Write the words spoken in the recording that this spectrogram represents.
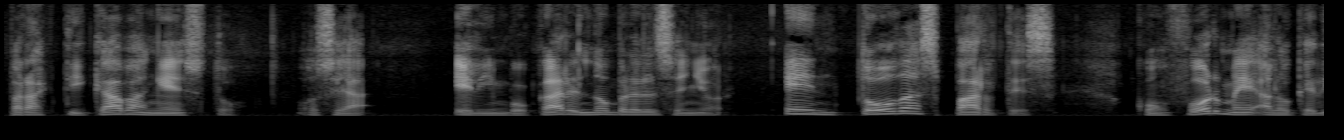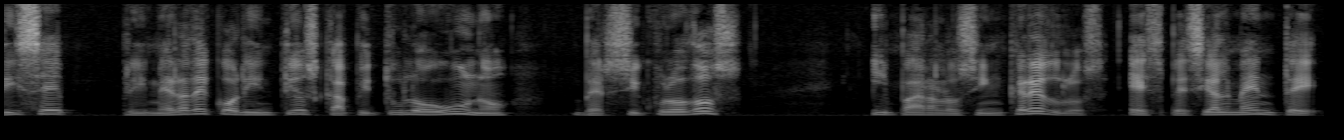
practicaban esto, o sea, el invocar el nombre del Señor en todas partes, conforme a lo que dice 1 de Corintios capítulo 1, versículo 2. Y para los incrédulos, especialmente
